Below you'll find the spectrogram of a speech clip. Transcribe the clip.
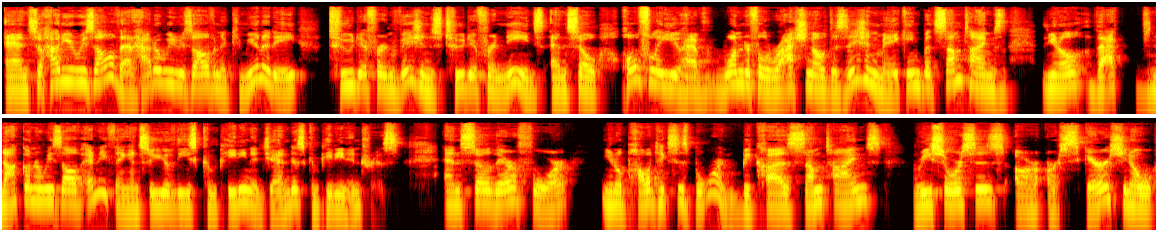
And so, how do you resolve that? How do we resolve in a community two different visions, two different needs? And so, hopefully, you have wonderful rational decision making, but sometimes, you know, that's not going to resolve anything. And so, you have these competing agendas, competing interests. And so, therefore, you know, politics is born because sometimes resources are, are scarce. You know,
